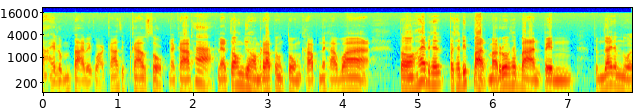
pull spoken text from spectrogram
ตายล้มตายไปกว่า 99ศพนะครับค่ะและต้องยอมรับตรงๆครับนะครับว่า ต่อให้ประชาประชาธิปัตย์มาร่วมรัฐบาลเป็นจำได้จำนวน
